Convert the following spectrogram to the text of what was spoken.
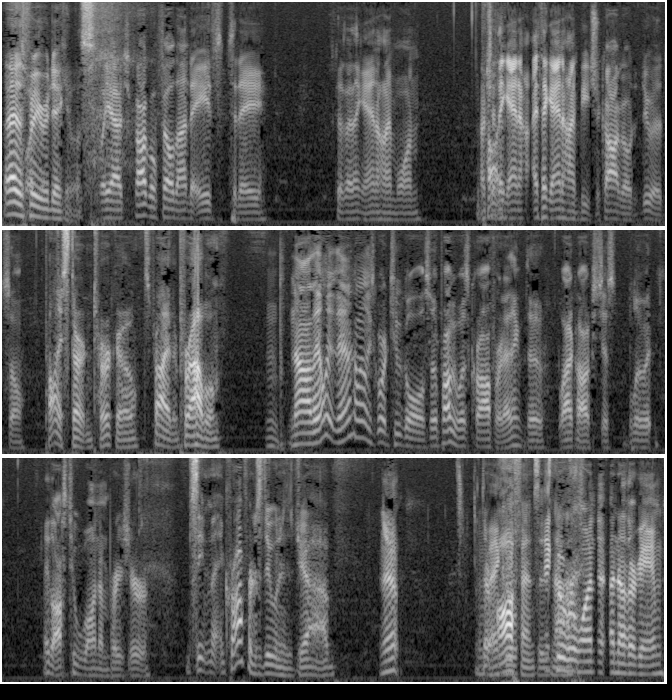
That is pretty ridiculous. But yeah, Chicago fell down to eighth today because I think Anaheim won. Actually, I think Ana- I think Anaheim beat Chicago to do it. So Probably starting Turco. It's probably the problem. Mm. no, they only they only scored two goals, so it probably was Crawford. I think the Blackhawks just blew it. They lost two one. I'm pretty sure. See, man, Crawford's doing his job. Yeah. Their Vancouver, offense is Vancouver not. won another game.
